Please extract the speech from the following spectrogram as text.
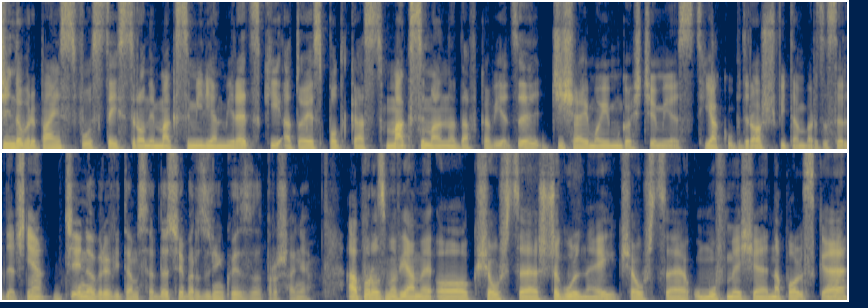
Dzień dobry Państwu, z tej strony Maksymilian Mirecki, a to jest podcast Maksymalna Dawka Wiedzy. Dzisiaj moim gościem jest Jakub Drosz, witam bardzo serdecznie. Dzień dobry, witam serdecznie, bardzo dziękuję za zaproszenie. A porozmawiamy o książce szczególnej, książce Umówmy się na Polskę,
